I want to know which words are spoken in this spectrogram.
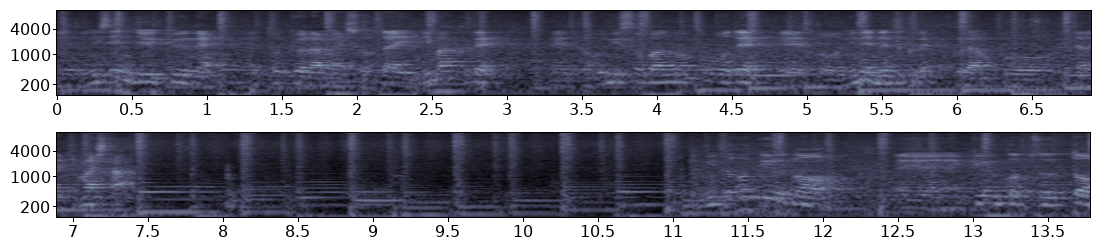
えー、2019年東京ラーメンショー第2幕で、えーと、ウニそばの方で、えーと、2年連続でグランプをいただきました。水穂牛の、えー、牛骨と,、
